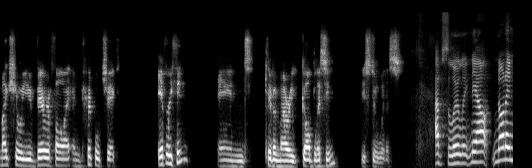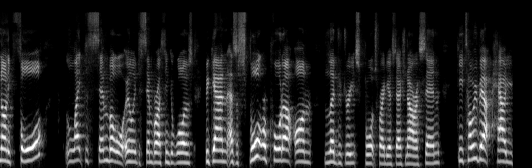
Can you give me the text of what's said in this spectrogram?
make sure you verify and triple check everything and Kevin Murray, God bless him, is still with us. Absolutely. Now, 1994, late December or early December, I think it was, began as a sport reporter on legendary sports radio station RSN. Can you tell me about how you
